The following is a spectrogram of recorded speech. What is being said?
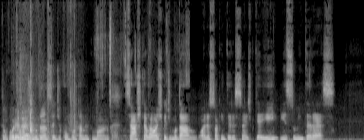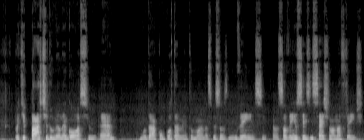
Então vamos Por falar exemplo, de mudança de comportamento humano. Você acha que a tá. lógica de mudar... Olha só que interessante, porque aí isso me interessa. Porque parte do meu negócio é mudar comportamento humano. As pessoas não veem assim. Elas só veem o 6 em 7 lá na frente.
